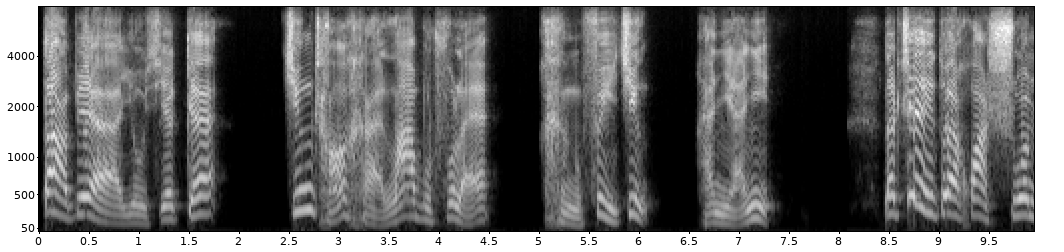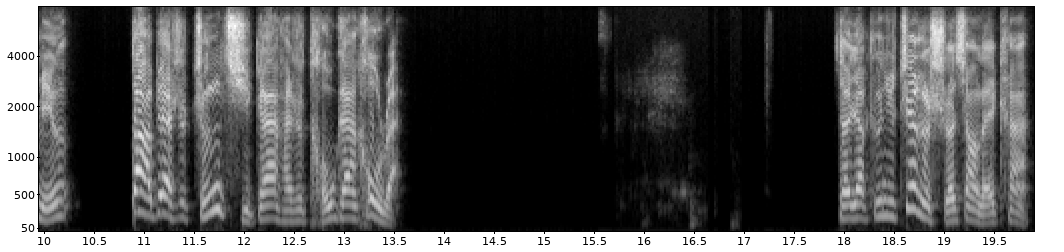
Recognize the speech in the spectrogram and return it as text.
大便有些干，经常喊拉不出来，很费劲，还黏腻。那这一段话说明，大便是整体干还是头干后软？大家根据这个舌象来看，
